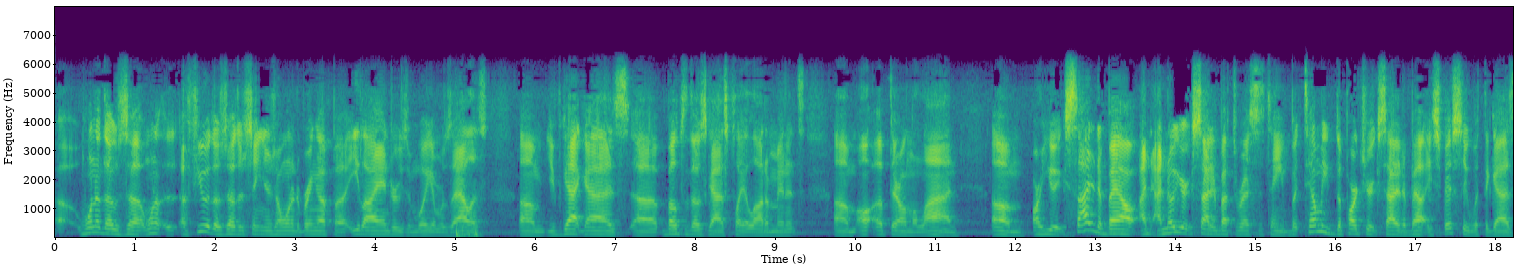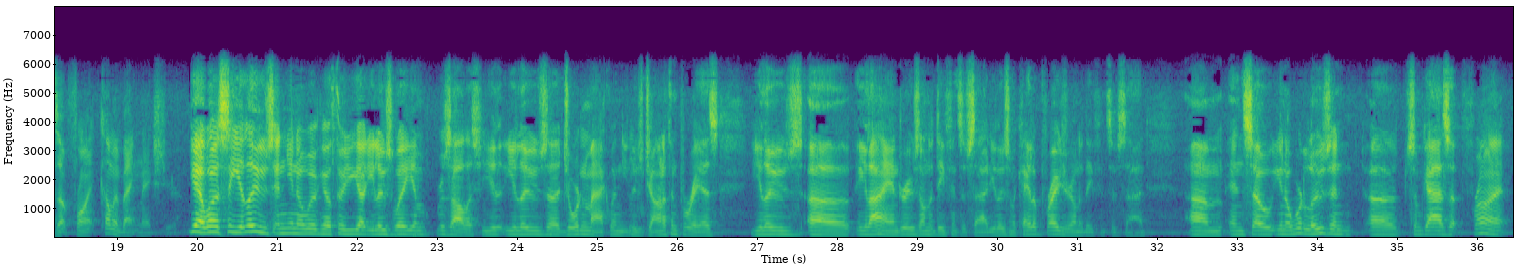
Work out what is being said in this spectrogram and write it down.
uh, one of those, uh, one of, a few of those other seniors I wanted to bring up, uh, Eli Andrews and William Rosales. Um, you've got guys, uh, both of those guys play a lot of minutes um, up there on the line. Um, are you excited about? I, I know you're excited about the rest of the team, but tell me the part you're excited about, especially with the guys up front coming back next year. Yeah, well, see, you lose, and you know we'll go through. You got you lose William Rosales, you you lose uh, Jordan Macklin, you lose Jonathan Perez, you lose uh, Eli Andrews on the defensive side, you lose Caleb Frazier on the defensive side. Um, and so, you know, we're losing uh, some guys up front,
